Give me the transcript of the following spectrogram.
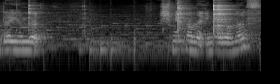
Dodajemy śmietanę i majonez.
